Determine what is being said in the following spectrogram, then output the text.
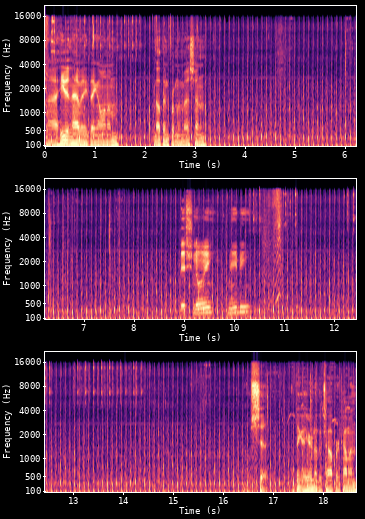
Uh, he didn't have anything on him. Nothing from the mission. Vyshnoye, maybe? Oh shit. I think I hear another chopper coming.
